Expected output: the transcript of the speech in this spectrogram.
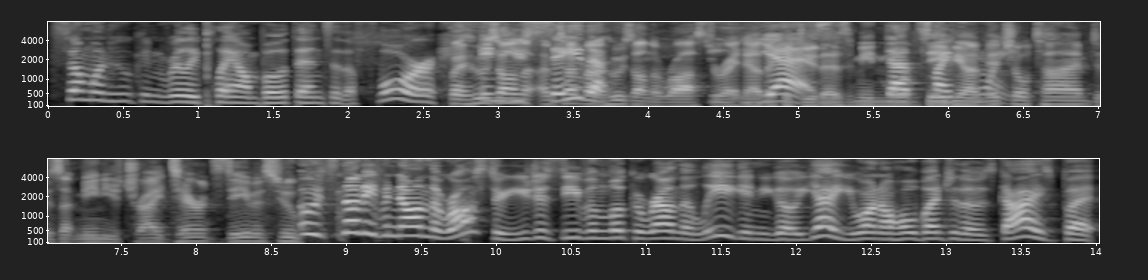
someone who can really play on both ends of the floor. But who's and on? you The, I'm talking that, about who's on the roster right now that could do Yes, that. Does it mean more Davion. Mitchell time? Does that mean you tried Terrence Davis? Who? Oh, it's not even on the roster. You just even look around the league and you go, yeah, you want a whole bunch of those guys, but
